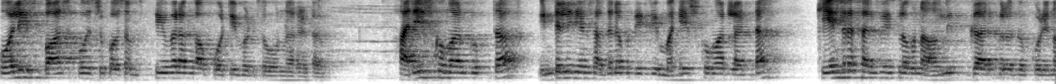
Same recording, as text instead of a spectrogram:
police boss post కోసం తీవ్రంగా పోటీ పడుతూ ఉన్నారట. హరీష్ కుమార్ గుప్తా ఇంటెలిజెన్స్ అదనపు డీజీ మహేష్ కుమార్ లడ్డా కేంద్ర సర్వీస్లో ఉన్న అమిత్ గార్గులతో కూడిన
